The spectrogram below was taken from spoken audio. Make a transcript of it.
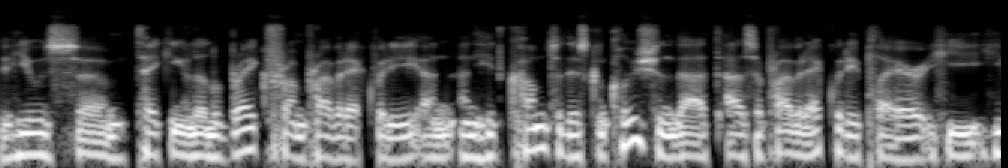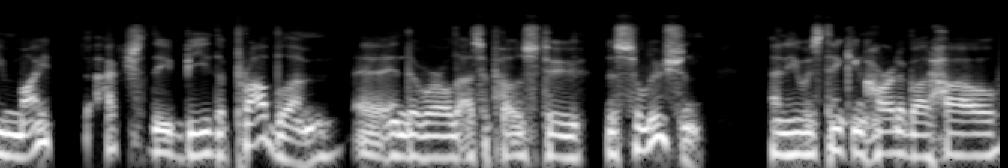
he was um, taking a little break from private equity and, and he'd come to this conclusion that as a private equity player he he might actually be the problem uh, in the world as opposed to the solution. And he was thinking hard about how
